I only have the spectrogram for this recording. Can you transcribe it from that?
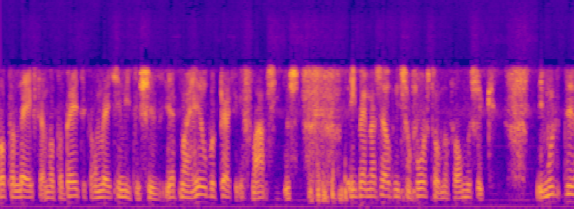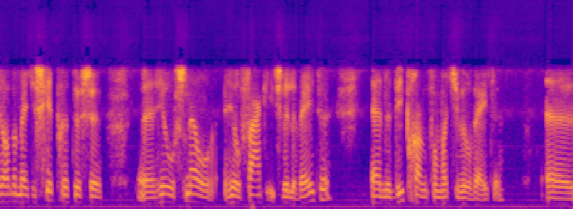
wat er leeft en wat er beter kan, weet je niet. Dus je, je hebt maar heel beperkte informatie. Dus ik ben daar zelf niet zo'n voorstander van. Dus ik, je moet, het is altijd een beetje schipperen tussen uh, heel snel, heel vaak iets willen weten en de diepgang van wat je wil weten. Uh,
